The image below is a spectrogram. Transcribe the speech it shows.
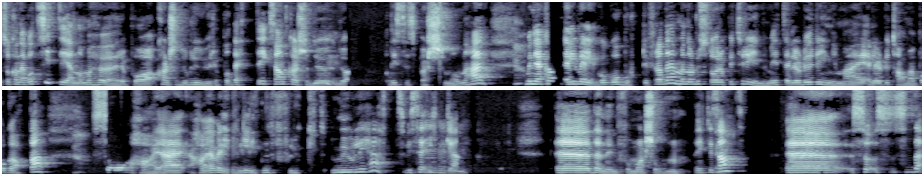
så kan jeg godt sitte igjennom og høre på Kanskje du lurer på dette, ikke sant? Kanskje du, Mm. du har på disse spørsmålene her. Men jeg kan selv velge å gå bort ifra det. Men når du står oppi trynet mitt, eller du ringer meg, eller du tar meg på gata, så har jeg, har jeg veldig liten fluktmulighet. Hvis jeg ikke Mm. uh, denne informasjonen, ikke sant? Uh, så, så, så det,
